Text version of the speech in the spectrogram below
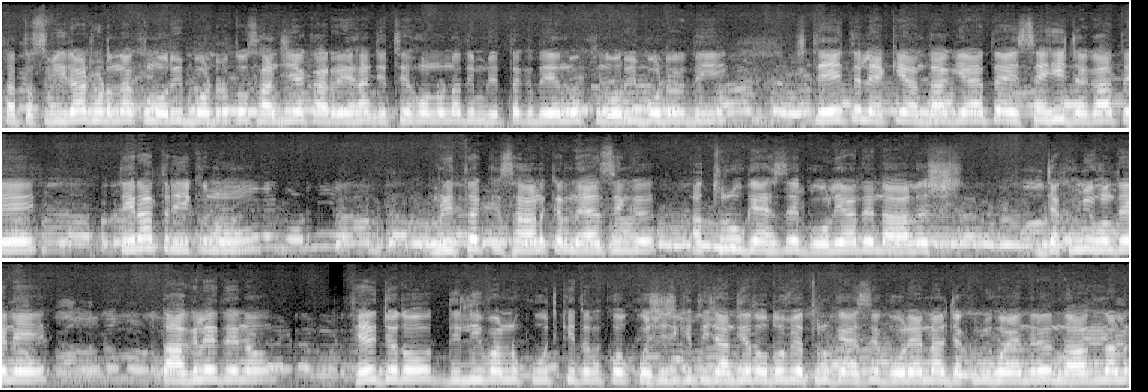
ਤਾਂ ਤਸਵੀਰਾਂ ਤੁਹਾਡੇ ਨਾਲ ਖਨੌਰੀ ਬਾਰਡਰ ਤੋਂ ਸਾਂਝੀਆਂ ਕਰ ਰਹੇ ਹਾਂ, ਜਿੱਥੇ ਹੁਣ ਉਹਨਾਂ ਦੀ ਮ੍ਰਿਤਕ ਦੇਹ ਨੂੰ ਖਨੌਰੀ ਬਾਰਡਰ ਦੀ ਸਟੇਜ ਤੇ ਲੈ ਕੇ ਆਂਦਾ ਗਿਆ ਤੇ ਇਸੇ ਹੀ ਜਗ੍ਹਾ ਤੇ 13 ਤਰੀਕ ਨੂੰ ਮ੍ਰਿਤਕ ਕਿਸਾਨ ਕਰਨੈਲ ਸਿੰਘ ਅਥਰੂ ਗੈਸ ਦੇ ਗੋਲਿਆਂ ਦੇ ਨਾਲ ਸ਼- ਜ਼ਖਮੀ ਹੁੰਦੇ ਨੇ। ਤਾਂ ਅਗਲੇ ਦਿਨ ਫਿਰ ਜਦੋਂ ਦਿੱਲੀ ਵੱਲ ਨੂੰ ਕੂਚ ਕੀਤੀ ਕੋ- ਕੋਸ਼ਿਸ਼ ਕੀਤੀ ਜਾਂਦੀ ਹੈ ਤਾਂ ਉਦੋਂ ਵੀ ਅਥਰੂ ਗੈਸ ਦੇ ਗੋਲਿਆਂ ਨਾਲ ਜ਼ਖਮੀ ਹੋ ਜਾਂਦੇ ਨੇ। ਨਾਲ ਨਾਲ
